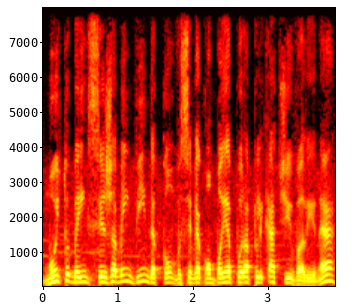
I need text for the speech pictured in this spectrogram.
Muito bem, seja bem-vinda. Como você me acompanha por aplicativo ali, né?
